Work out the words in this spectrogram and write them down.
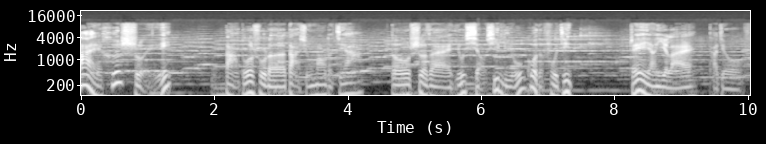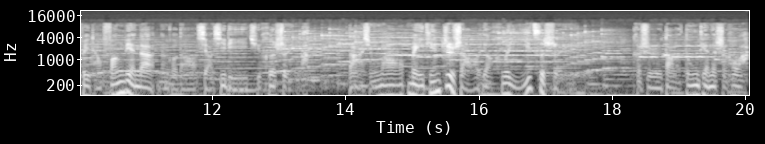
爱喝水。大多数的大熊猫的家都设在有小溪流过的附近，这样一来。它就非常方便的能够到小溪里去喝水了。大熊猫每天至少要喝一次水。可是到了冬天的时候啊，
